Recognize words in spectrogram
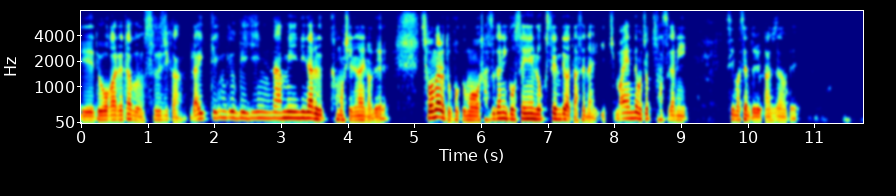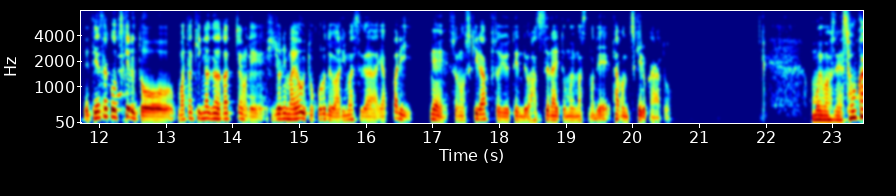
えー、動画で多分数時間、ライティングビギン並みになるかもしれないので、そうなると僕もさすがに5000円、6000円では出せない。1万円でもちょっとさすがにすいませんという感じなので、で、添削をつけると、また金額が上がっちゃうので、非常に迷うところではありますが、やっぱりね、そのスキルアップという点では外せないと思いますので、多分つけるかなと思いますね。そう考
